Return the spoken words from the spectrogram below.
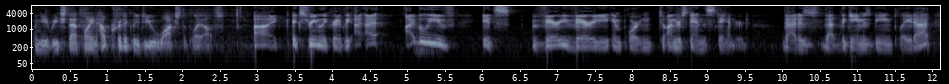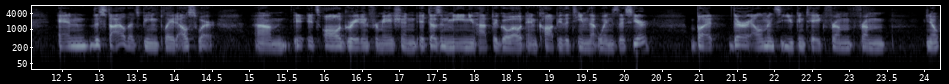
when you reach that point? How critically do you watch the playoffs? Uh, extremely critically. I, I, I believe it's very, very important to understand the standard that is that the game is being played at and the style that's being played elsewhere. Um, it, it's all great information. It doesn't mean you have to go out and copy the team that wins this year, but there are elements that you can take from from you know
